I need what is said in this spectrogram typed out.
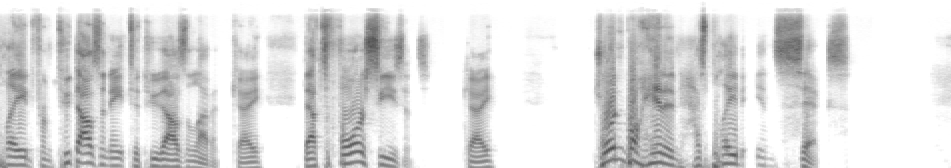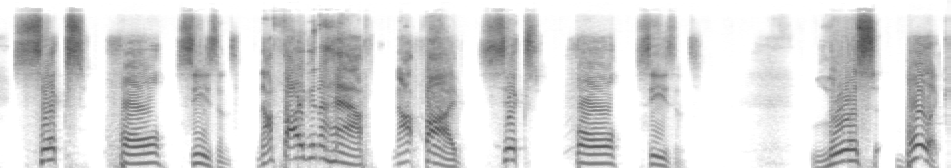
played from 2008 to 2011, okay? That's four seasons. Okay. Jordan Bohannon has played in six, six full seasons, not five and a half, not five, six full seasons. Louis Bullock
